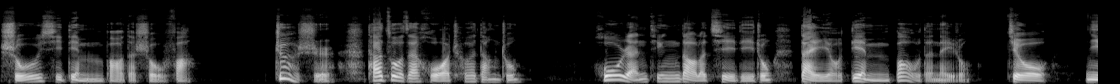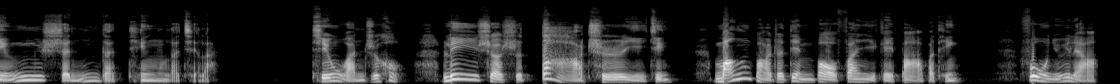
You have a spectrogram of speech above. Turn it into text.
熟悉电报的收发。这时，他坐在火车当中，忽然听到了汽笛中带有电报的内容，就凝神的听了起来。听完之后，丽莎是大吃一惊，忙把这电报翻译给爸爸听。父女俩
